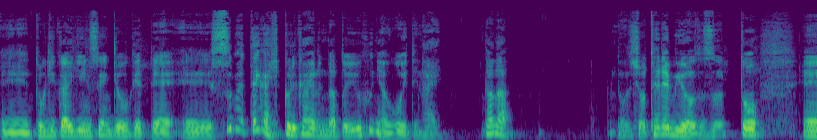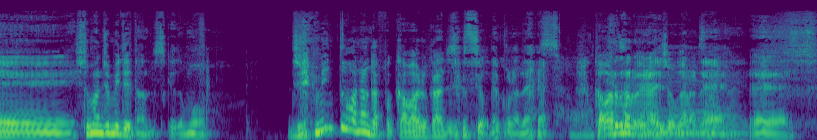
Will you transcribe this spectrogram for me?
えー、都議会議員選挙を受けて、す、え、べ、てがひっくり返るんだというふうには動いてない。ただ、どうでしょう、テレビをずっと、えー、一晩中見てたんですけども、自民党はなんかやっぱ変わる感じですよね、これね。ね変わるだろう得ないでしょうからね。えー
